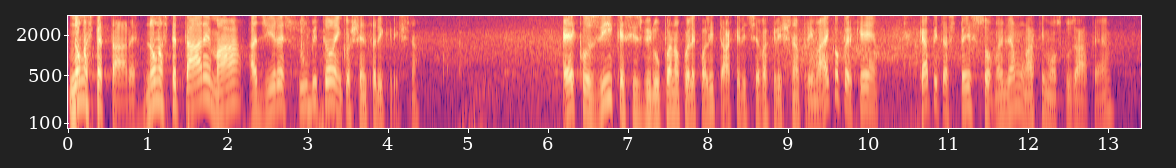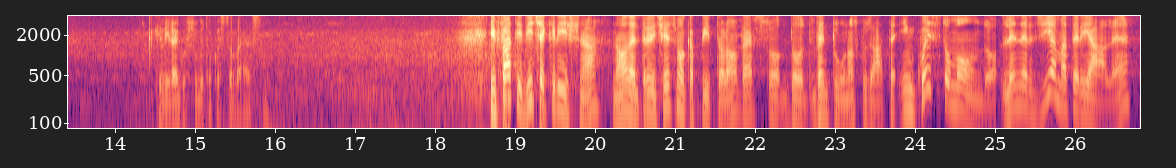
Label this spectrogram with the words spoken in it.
non aspettare, non aspettare ma agire subito in coscienza di Krishna. È così che si sviluppano quelle qualità che diceva Krishna prima. Ecco perché capita spesso, ma vediamo un attimo, scusate, eh, perché vi leggo subito questo verso. Infatti dice Krishna no, nel tredicesimo capitolo, verso 21, scusate, in questo mondo l'energia materiale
